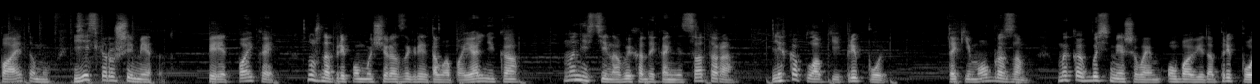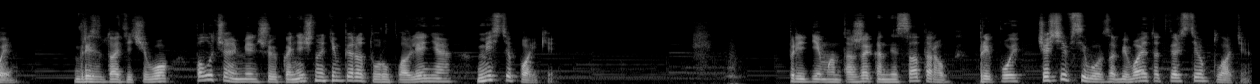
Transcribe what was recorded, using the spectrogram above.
Поэтому есть хороший метод. Перед пайкой нужно при помощи разогретого паяльника нанести на выходы конденсатора легкоплавкий припой. Таким образом мы как бы смешиваем оба вида припоя, в результате чего получаем меньшую конечную температуру плавления в месте пайки. При демонтаже конденсаторов припой чаще всего забивает отверстие в плате.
